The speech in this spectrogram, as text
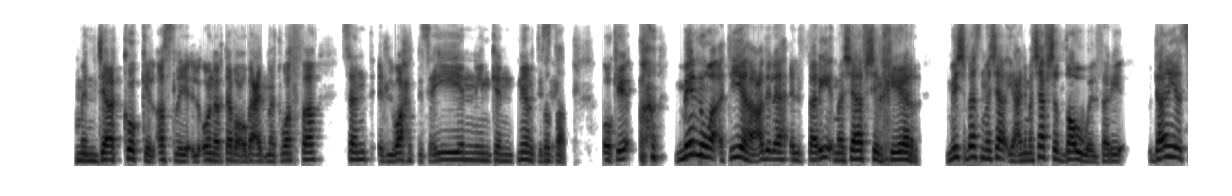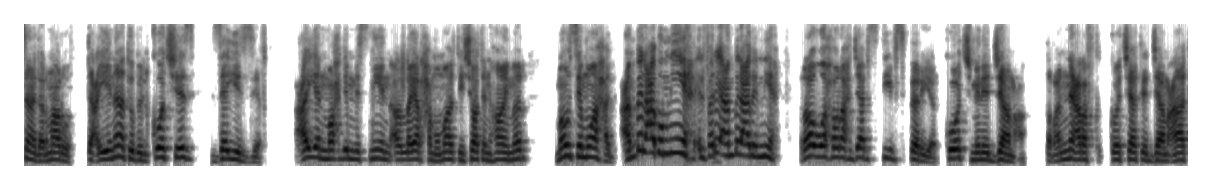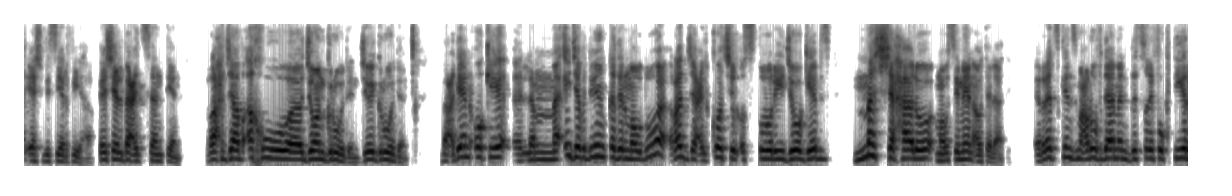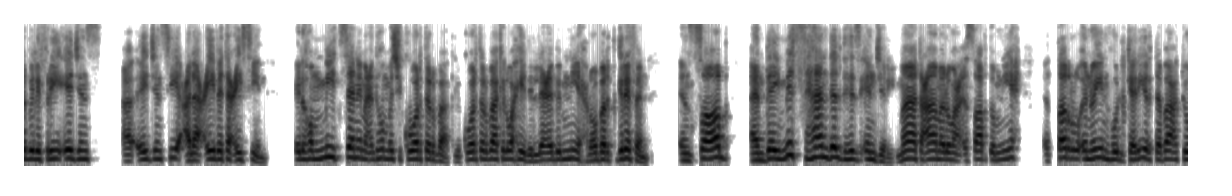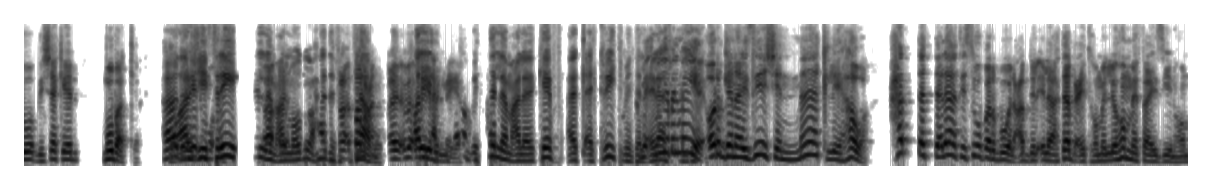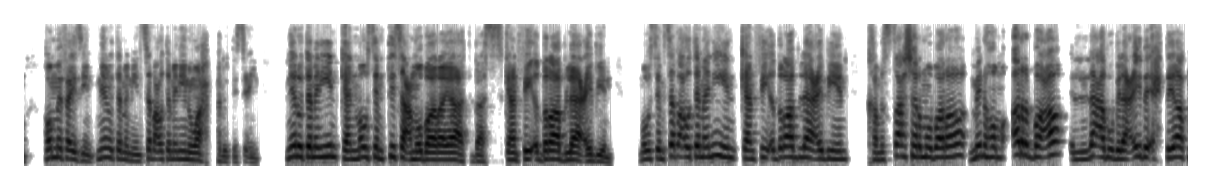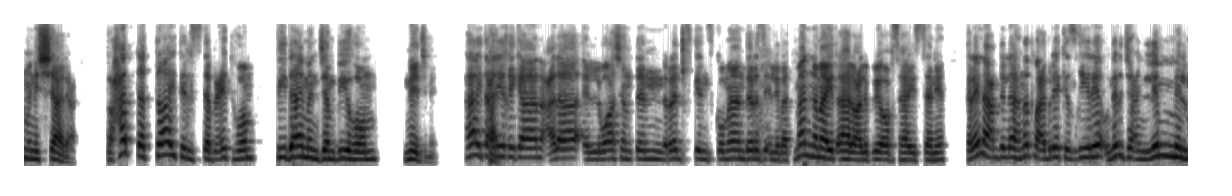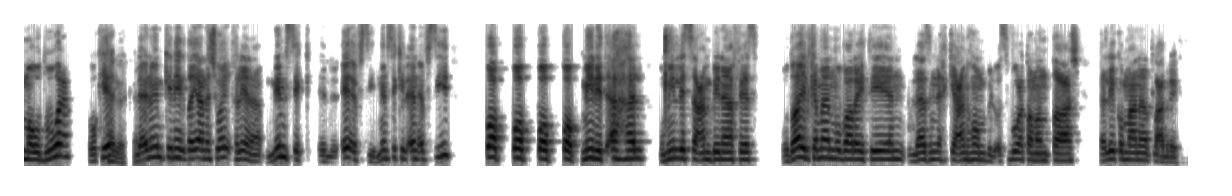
من جاك كوك الأصلي ال owner تبعه بعد ما توفى سنة ال 91 يمكن 92 بالضبط. أوكي؟ من وقتها عادل الفريق ما شافش الخير. مش بس ما شاف يعني ما شافش الضوء الفريق. دانيال سنايدر معروف. تعييناته بال coaches زي الزفت. عين واحدة من السنين الله يرحمه مارتي شوتنهايمر موسم واحد عم بيلعبوا منيح الفريق عم بيلعب منيح. روح وراح جاب ستيف سبيرير coach من الجامعة. طبعا نعرف كوتشات الجامعات إيش بيصير فيها. فشل بعد سنتين. راح جاب أخو جون جرودن جي جرودن. بعدين أوكي لما اجى بده ينقذ الموضوع رجع ال coach الأسطوري جو جيبز مشى حاله موسمين أو ثلاثة. ال Redskins معروف دائما بيصرفوا كثير بال free agents agency على لعيبة تعيسين. لهم 100 سنة ما عندهم مش quarterback ال quarterback الوحيد اللي لعب منيح روبرت جريفن انصاب and they mishandled his injury. ما تعاملوا مع إصابته منيح اضطروا إنه ينهوا ال career تبعته بشكل مبكر. هذا RG3 يتكلم عن الموضوع هذا في طبعا 100% يتكلم على كيف ال treatment العلاج 100% organization ماكلة هوا. حتى الثلاثه Super Bowl عبد الإله تبعتهم اللي هم فايزينهم هم فايزين 82 87 و91 82 كان موسم تسع مباريات بس كان في إضراب لاعبين موسم 87 كان في إضراب لاعبين 15 مباراة منهم أربعة اللي لعبوا بلعيبة احتياط من الشارع فحتى ال titles تبعتهم في دائما جنبيهم نجمة هاي طيب. تعليقي. كان على ال Washington Redskins Commanders اللي بتمنى ما يتأهلوا على ال playoffs هاي السنة خلينا عبد الإله نطلع break صغيرة ونرجع نلم الموضوع أوكي؟ حلو لأنه يمكن هيك ضيعنا شوي. خلينا نمسك ال AFC نمسك ال NFC بوب بوب بوب بوب مين يتأهل ومين لسه عم بينافس؟ وضايل كمان مباريتين لازم نحكي عنهم بالأسبوع 18 خليكم معنا نطلع break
